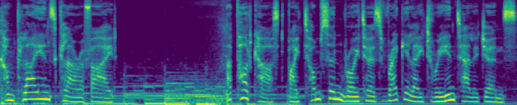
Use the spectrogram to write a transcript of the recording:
Compliance Clarified, a podcast by Thomson Reuters Regulatory Intelligence.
